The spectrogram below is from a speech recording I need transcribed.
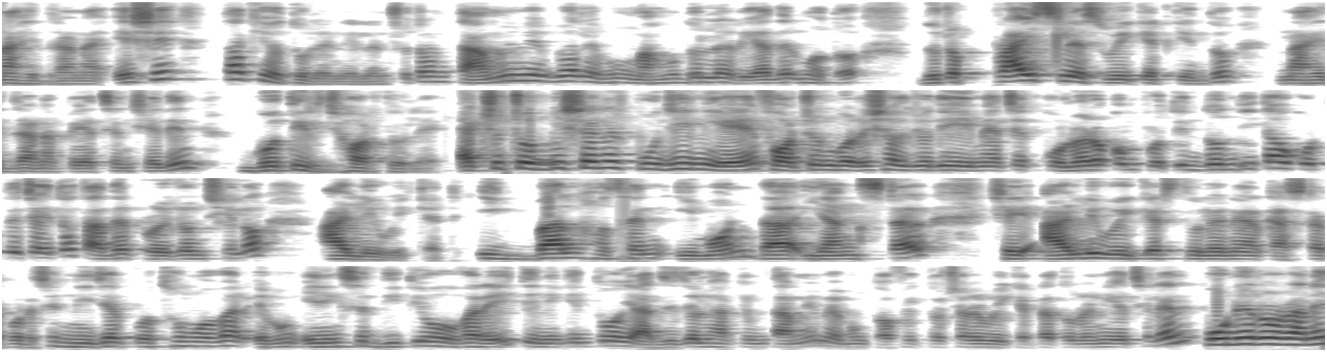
নাহিদ রানা। এসে তাকেও তুলে নিলেন। সুতরাং তামিম ইকবাল এবং মাহমুদুল্লাহ রিয়াদের মতো দুটো প্রাইসলেস উইকেট কিন্তু নাহিদ রানা পেয়েছেন সেদিন গতির ঝড় তুলে। একশো চব্বিশ রানের পুঁজি নিয়ে ফরচুন বরিশাল যদি এই ম্যাচে কোনো রকম প্রতিদ্বন্দ্বিতাও করতে চাইতো তাদের প্রয়োজন ছিল early wicket Iqbal Hossain Emon the youngster সেই আর্লি উইকেটস তুলে নেওয়ার কাজটা করেছেন। নিজের প্রথম ওভার এবং ইনিংসের দ্বিতীয় ওভারেই তিনি কিন্তু ওই আজিজুল হাকিম তামিম এবং তফিক তোষারের উইকেটটা তুলে নিয়েছিলেন। পনেরো রানে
